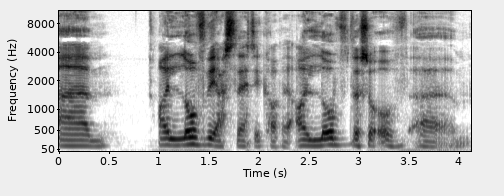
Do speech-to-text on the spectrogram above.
Um, I love the aesthetic of it. I love the sort of um,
